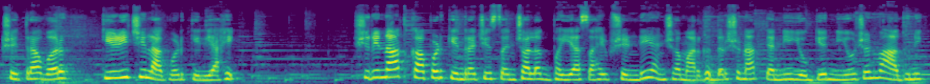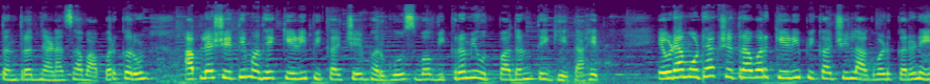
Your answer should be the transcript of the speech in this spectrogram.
क्षेत्रावर केळीची लागवड केली आहे. श्रीनाथ कापड केंद्राचे संचालक भैयासाहेब शेंडे यांच्या मार्गदर्शनात त्यांनी योग्य नियोजन व आधुनिक तंत्रज्ञानाचा वापर करून आपल्या शेतीमध्ये केळी पिकाचे भरघोस व विक्रमी उत्पादन ते घेत आहेत. एवढ्या मोठ्या क्षेत्रावर केळी पिकाची लागवड करणे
